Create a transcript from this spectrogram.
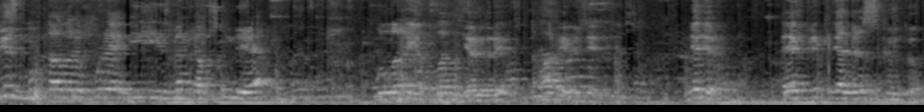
Biz muhtarları buraya iyi hizmet yapsın diye bunlara yapılan yerleri daha revize edeceğiz. Nedir? Elektrik gidenleri sıkıntı.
